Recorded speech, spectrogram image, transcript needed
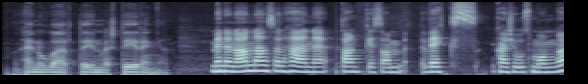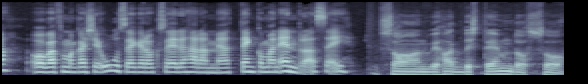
det är nog värt det investeringen. Men en annan sån här tanke som väcks kanske hos många, och varför man kanske är osäker också, är det här med att tänk om man ändrar sig. Sa han vi hade bestämt oss så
